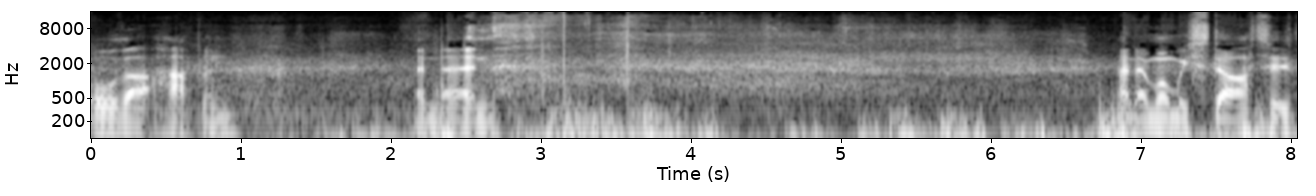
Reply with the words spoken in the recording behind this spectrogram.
all that happened and then and then when we started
